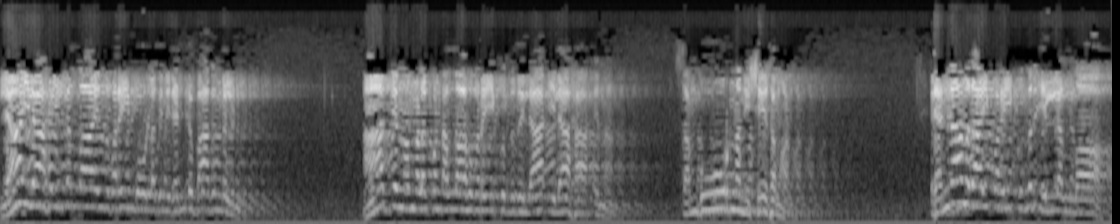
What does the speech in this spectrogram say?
ലായിലാഹ ഇല്ലല്ല എന്ന് പറയുമ്പോൾ അതിന് രണ്ട് ഭാഗങ്ങളുണ്ട്. ആദ്യം നമ്മളെ കൊണ്ട് അള്ളാഹു പറയിക്കുന്നത് ലാ ഇലാഹ എന്നാണ്. സമ്പൂർണ നിഷേധമാണ്. രണ്ടാമതായി പറയിക്കുന്നത് ഇല്ലല്ലാ.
